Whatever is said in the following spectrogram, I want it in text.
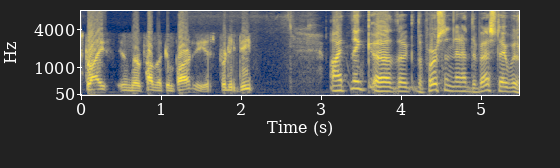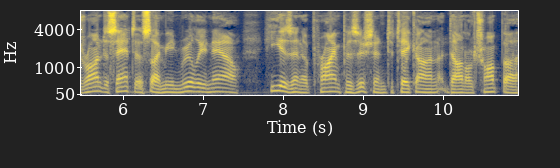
strife in the Republican Party is pretty deep. I think uh, the the person that had the best day was Ron DeSantis. I mean, really now he is in a prime position to take on Donald Trump. Uh,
